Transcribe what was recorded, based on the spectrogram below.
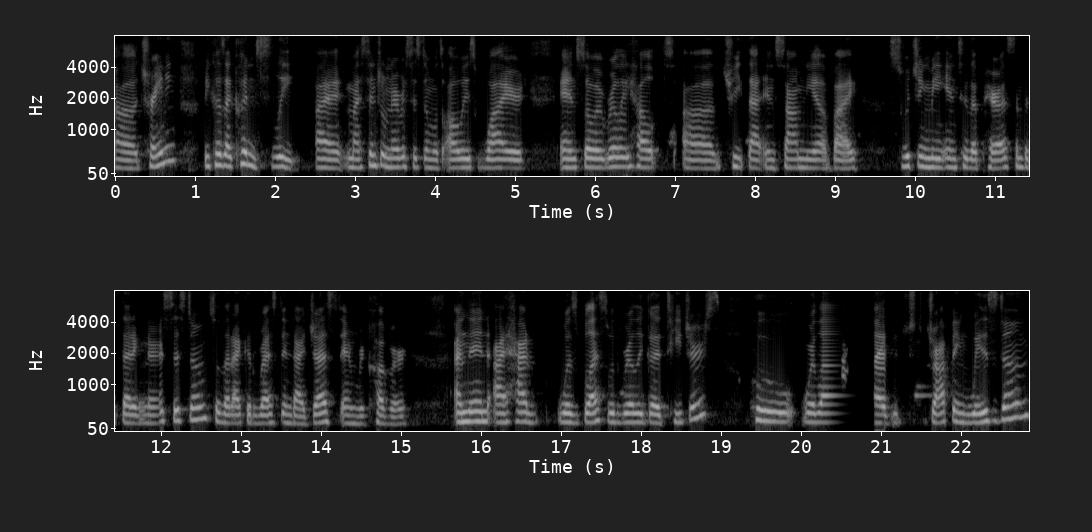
uh, training because I couldn't sleep. I my central nervous system was always wired, and so it really helped uh, treat that insomnia by switching me into the parasympathetic nervous system so that I could rest and digest and recover. And then I had was blessed with really good teachers who were like like dropping wisdom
